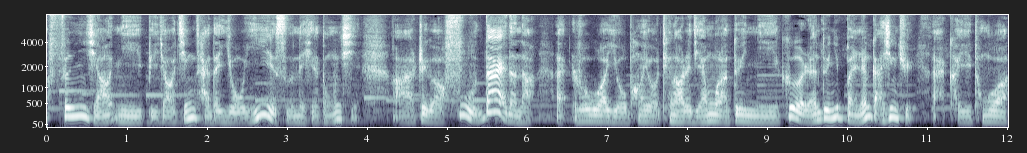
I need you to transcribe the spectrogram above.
分享你比较精彩的、有意思的那些东西。啊，这个附带的呢，哎，如果有朋友听到这节目了，对你个人、对你本人感兴趣，哎，可以通过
